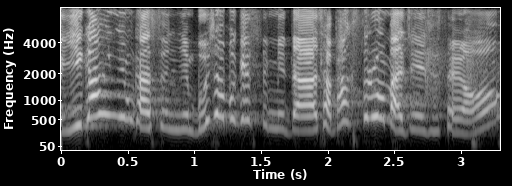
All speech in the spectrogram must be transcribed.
이강님 가수님 모셔보겠습니다. 자 박수로 맞이해 주세요.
